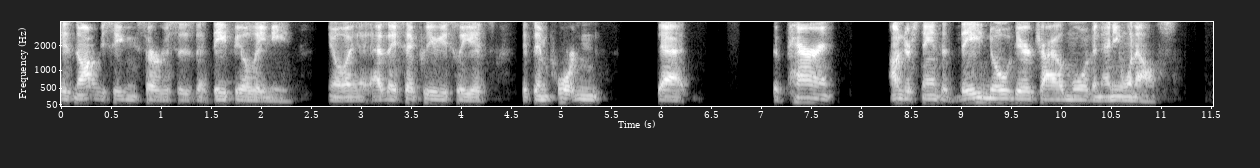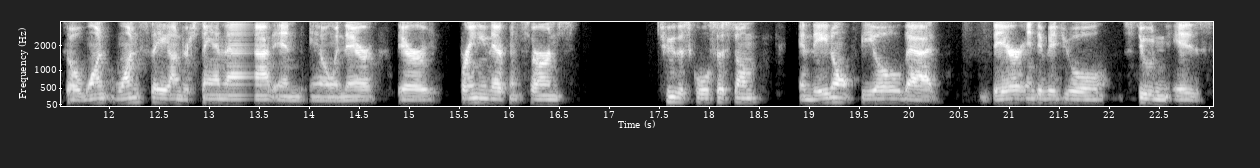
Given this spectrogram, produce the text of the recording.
is not receiving services that they feel they need. You know, as I said previously, it's it's important that the parent understands that they know their child more than anyone else. So one, once they understand that, and you know, and they're they're bringing their concerns to the school system, and they don't feel that their individual student is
